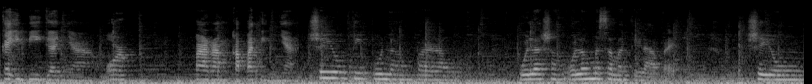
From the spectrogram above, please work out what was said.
kaibigan niya or parang kapatid niya. siya yung tipo ng parang wala siyang walang masamang tinapay. Siya yung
